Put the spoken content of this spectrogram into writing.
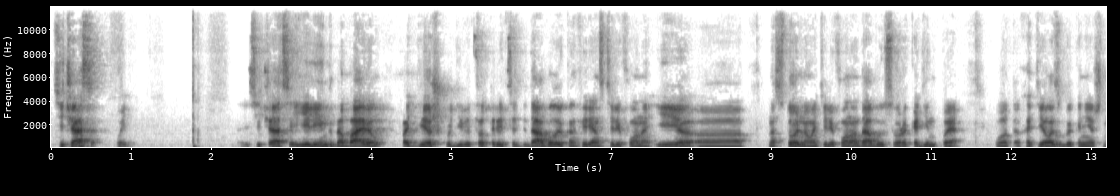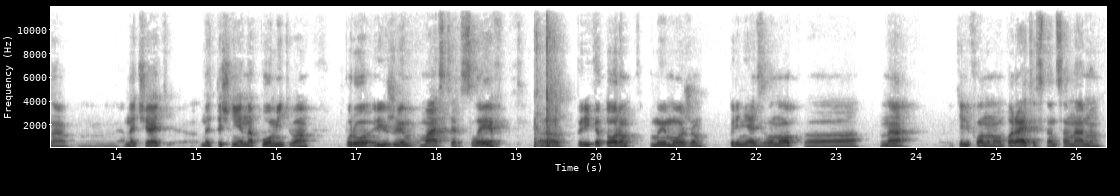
сейчас, ой, сейчас E-Link добавил поддержку 930W конференц-телефона и э, настольного телефона W41P. Вот. Хотелось бы, конечно, начать, точнее напомнить вам про режим Master-Slave, э, при котором мы можем принять звонок э, на телефонном аппарате стационарном.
